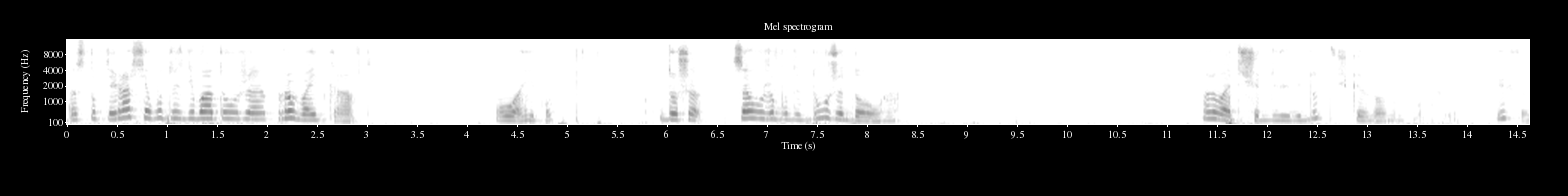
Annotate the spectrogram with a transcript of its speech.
Наступний раз я буду знімати уже про Майнкрафт. Логіку. Тому що це вже буде дуже довго. Ну давайте ще дві минуточки з вами все.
